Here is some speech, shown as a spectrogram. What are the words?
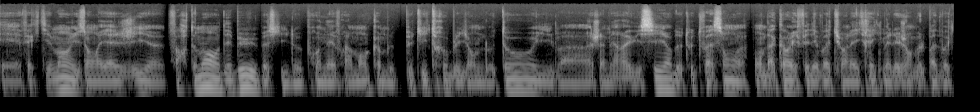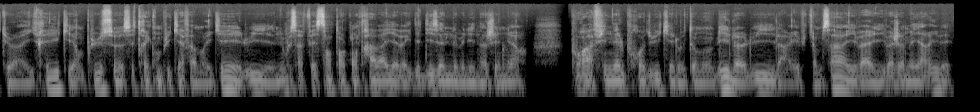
Et effectivement, ils ont réagi euh, fortement au début parce qu'ils le prenaient vraiment comme le petit trublion de l'auto. Il va jamais réussir. De toute façon, euh, bon, d'accord, il fait des voitures électriques, mais les gens veulent pas de voitures électriques. Et en plus, euh, c'est très compliqué à fabriquer. Et lui, nous, ça fait 100 ans qu'on travaille avec des dizaines de milliers d'ingénieurs pour affiner le produit qui est l'automobile. Lui, il arrive comme ça, il va, va jamais y arriver.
